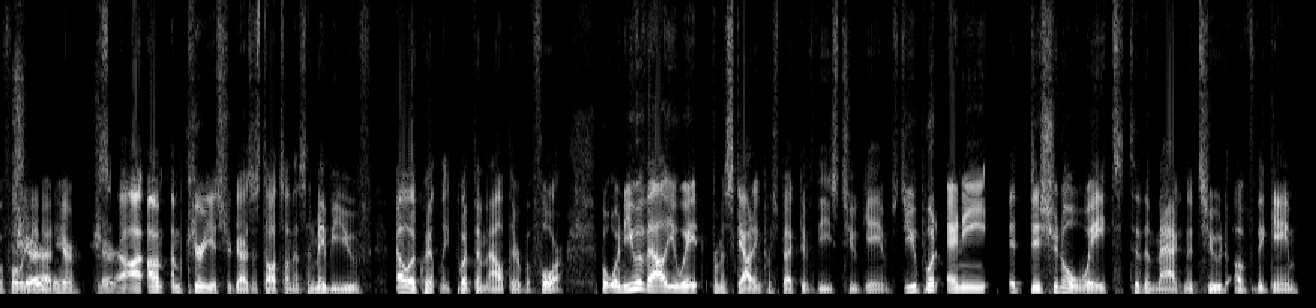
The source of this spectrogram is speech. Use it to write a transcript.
before we get out of here? Sure. I, I'm I'm curious your guys' thoughts on this, and maybe you've eloquently put them out there before. But when you evaluate from a scouting perspective these two games, do you put any additional weight to the magnitude of the game?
